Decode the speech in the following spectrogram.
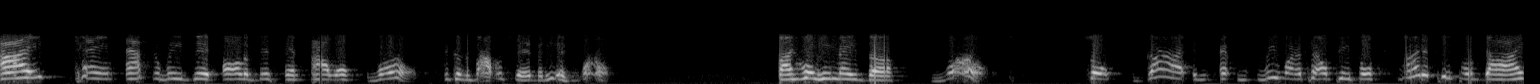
I came after we did all of this in our world. Because the Bible said that he is world. By whom he made the world. So God, eh, we want to tell people, why did people die?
